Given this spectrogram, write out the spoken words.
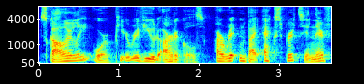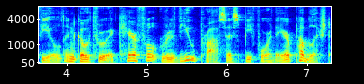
Scholarly or peer-reviewed articles are written by experts in their field and go through a careful review process before they are published.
